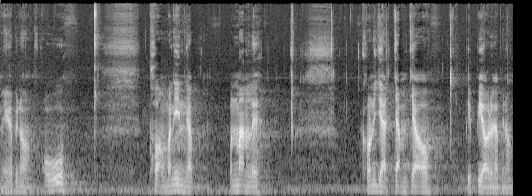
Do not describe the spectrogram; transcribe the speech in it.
นี่ครับพี่น้อง โอ้ ทองปลานิ่นครับ มันมันเลย ขออนุญาตจำเจ้าเปรี้ยวๆเลยครับพี่น้อง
